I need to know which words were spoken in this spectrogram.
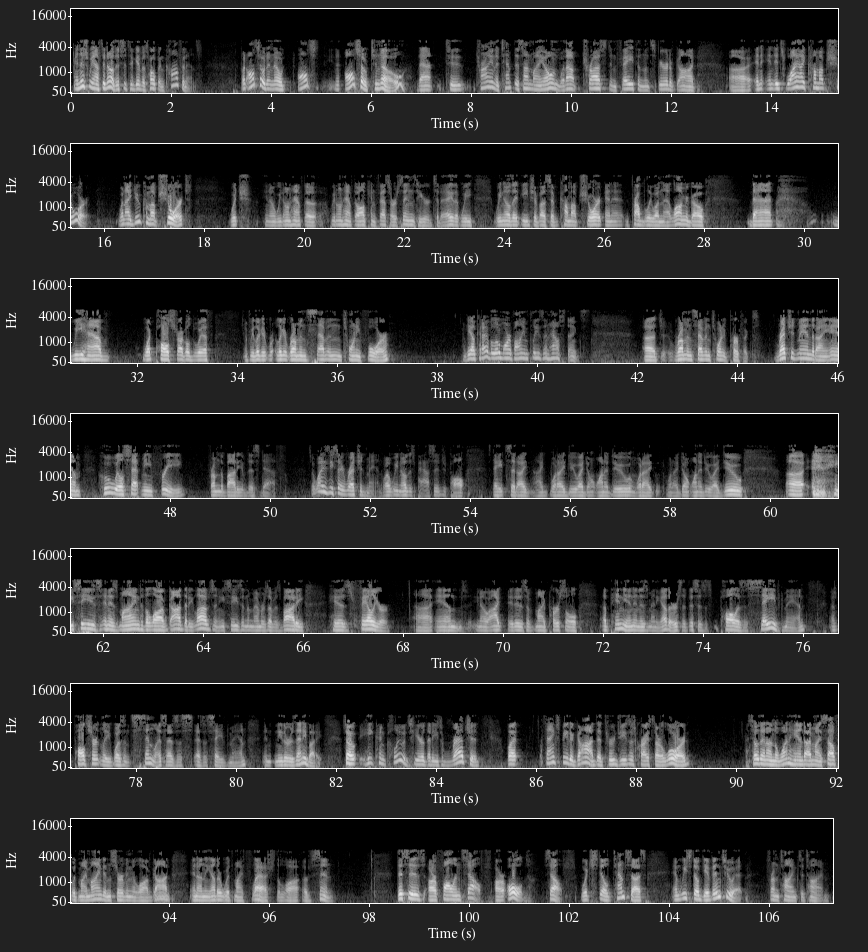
And this we have to know. This is to give us hope and confidence. But also to know also to know that to try and attempt this on my own without trust and faith in the Spirit of God, uh, and, and it's why I come up short. When I do come up short, which you know we don't have to we don't have to all confess our sins here today. That we we know that each of us have come up short, and it probably wasn't that long ago that we have what Paul struggled with. If we look at look at Romans seven twenty four. Gail, could I have a little more volume, please, in house? Thanks. Uh, Romans seven twenty, perfect. Wretched man that I am, who will set me free from the body of this death? So why does he say wretched man? Well, we know this passage. Paul states that I, I what I do I don't want to do, and what I what I don't want to do I do. Uh, he sees in his mind the law of God that he loves, and he sees in the members of his body his failure. Uh, and you know, I it is of my personal opinion, and as many others, that this is Paul as a saved man. Uh, Paul certainly wasn't sinless as a, as a saved man, and neither is anybody. So he concludes here that he's wretched, but thanks be to God that through Jesus Christ our Lord, so then, on the one hand I myself with my mind am serving the law of God, and on the other with my flesh the law of sin. This is our fallen self, our old self, which still tempts us, and we still give into it from time to time.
